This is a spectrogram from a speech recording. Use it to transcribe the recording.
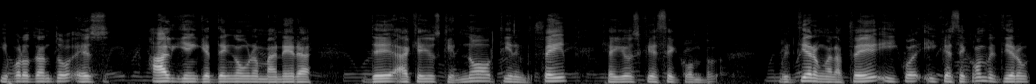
Y por lo tanto es alguien que tenga una manera de aquellos que no tienen fe, que aquellos que se convirtieron a la fe y, y que se convirtieron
